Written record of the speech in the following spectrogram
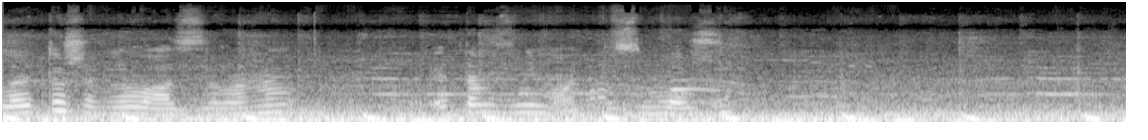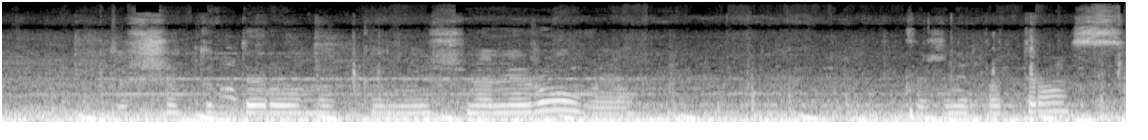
Наверх я теж вилазила, ну я там знімати не зможу. То що тут дорога, звісно, не ровна. Це ж не по трасі.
